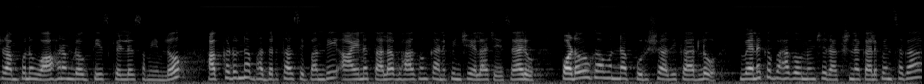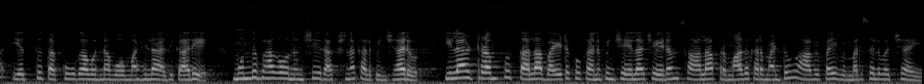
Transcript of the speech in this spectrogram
ట్రంప్ను వాహనంలోకి తీసుకెళ్ళే సమయంలో అక్కడున్న భద్రతా సిబ్బంది ఆయన తల భాగం కనిపించేలా చేశారు. పొడవుగా ఉన్న పురుష అధికారులు వెనక భాగం నుంచి రక్షణ కల్పించగా ఎత్తు తక్కువగా ఉన్న ఓ మహిళా అధికారి ముందు భాగం నుంచి రక్షణ కల్పించారు. ఇలా ట్రంప్ తల బయటకు కనిపించేలా చేయడం చాలా ప్రమాదకరమంటూ ఆమెపై విమర్శలు వచ్చాయి.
